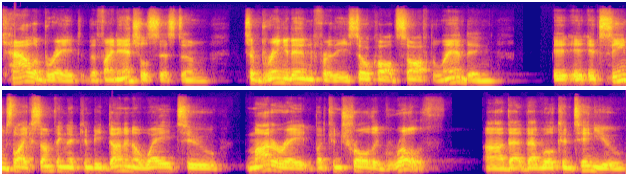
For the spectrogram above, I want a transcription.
calibrate the financial system to bring it in for the so called soft landing. It, it, it seems like something that can be done in a way to moderate but control the growth uh, that, that will continue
